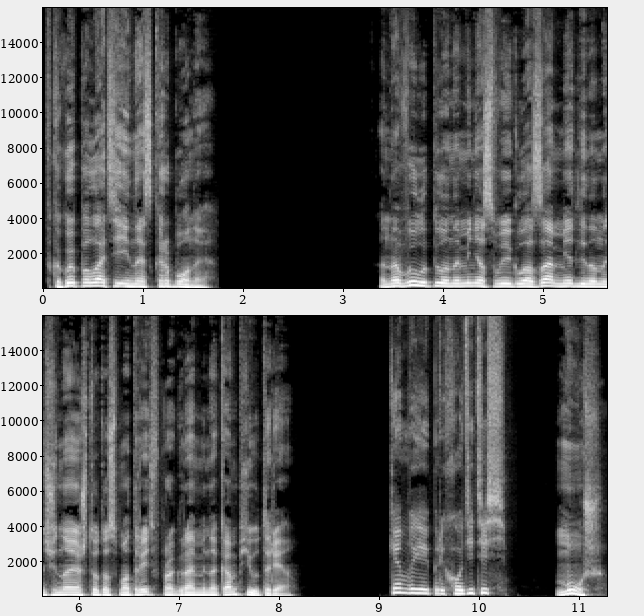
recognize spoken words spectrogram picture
«В какой палате Инесс Карбоне?» Она вылупила на меня свои глаза, медленно начиная что-то смотреть в программе на компьютере. «Кем вы ей приходитесь?» «Муж»,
